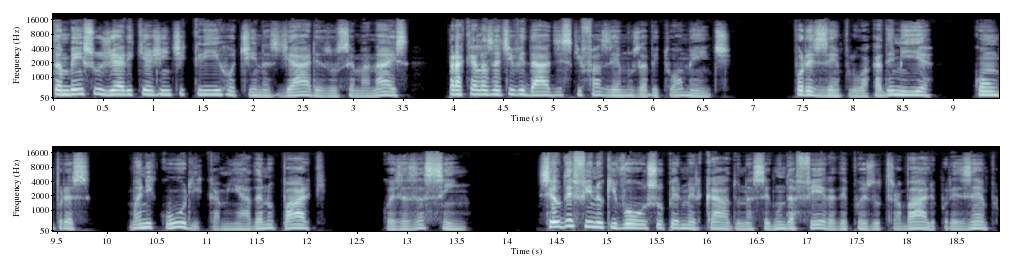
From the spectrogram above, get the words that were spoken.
também sugere que a gente crie rotinas diárias ou semanais para aquelas atividades que fazemos habitualmente. Por exemplo, academia, compras, manicure, caminhada no parque, coisas assim. Se eu defino que vou ao supermercado na segunda-feira depois do trabalho, por exemplo,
